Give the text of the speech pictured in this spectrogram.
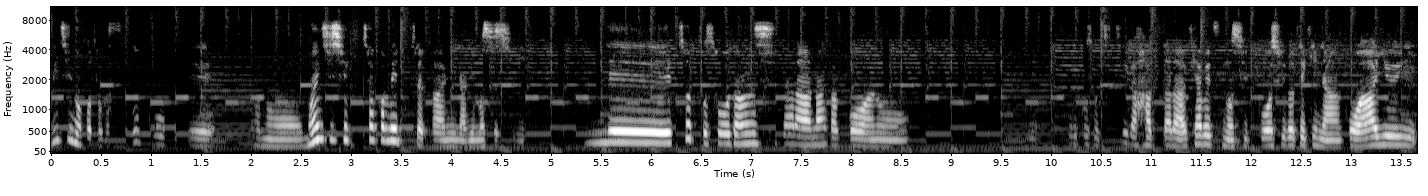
未知のことがすごく多くて、あの、毎日しっちゃかめっちゃかになりますし、で、ちょっと相談したら、なんかこう、あの、ね、それこそ父が張ったらキャベツの尻尾をしろ的な、こう、ああいう、ね、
